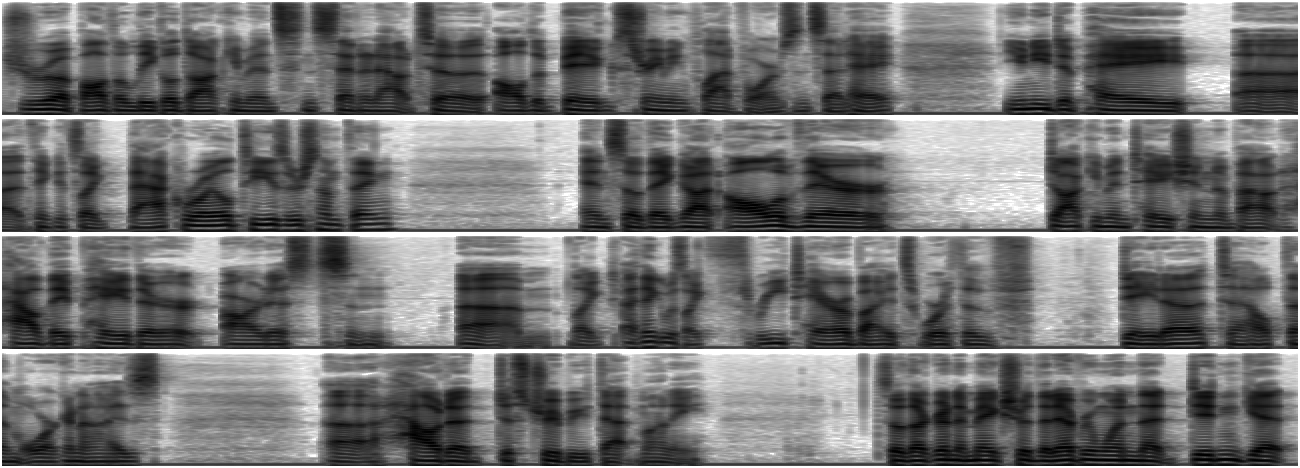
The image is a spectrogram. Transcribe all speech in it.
drew up all the legal documents and sent it out to all the big streaming platforms and said, "Hey, you need to pay. Uh, I think it's like back royalties or something." And so they got all of their documentation about how they pay their artists and um, like I think it was like three terabytes worth of data to help them organize uh, how to distribute that money. So they're going to make sure that everyone that didn't get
